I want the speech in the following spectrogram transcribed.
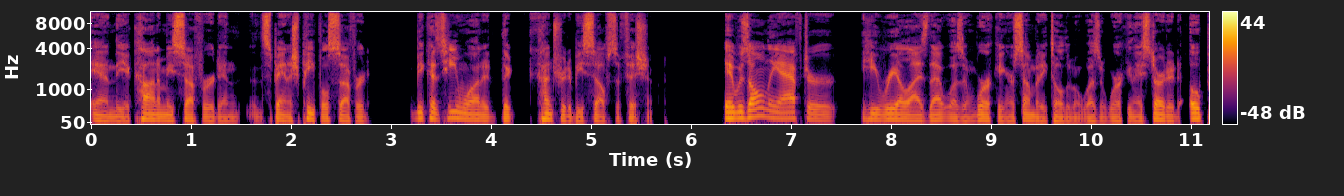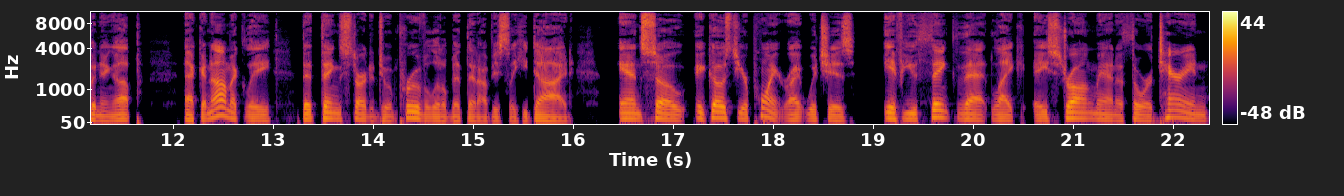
And the economy suffered and the Spanish people suffered because he wanted the country to be self sufficient. It was only after he realized that wasn't working, or somebody told him it wasn't working, they started opening up economically that things started to improve a little bit. Then obviously he died. And so it goes to your point, right? Which is if you think that like a strongman authoritarian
